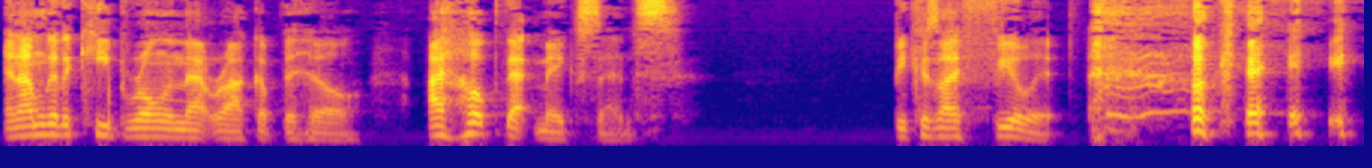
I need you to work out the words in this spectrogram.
And I'm gonna keep rolling that rock up the hill. I hope that makes sense. Because I feel it. okay?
